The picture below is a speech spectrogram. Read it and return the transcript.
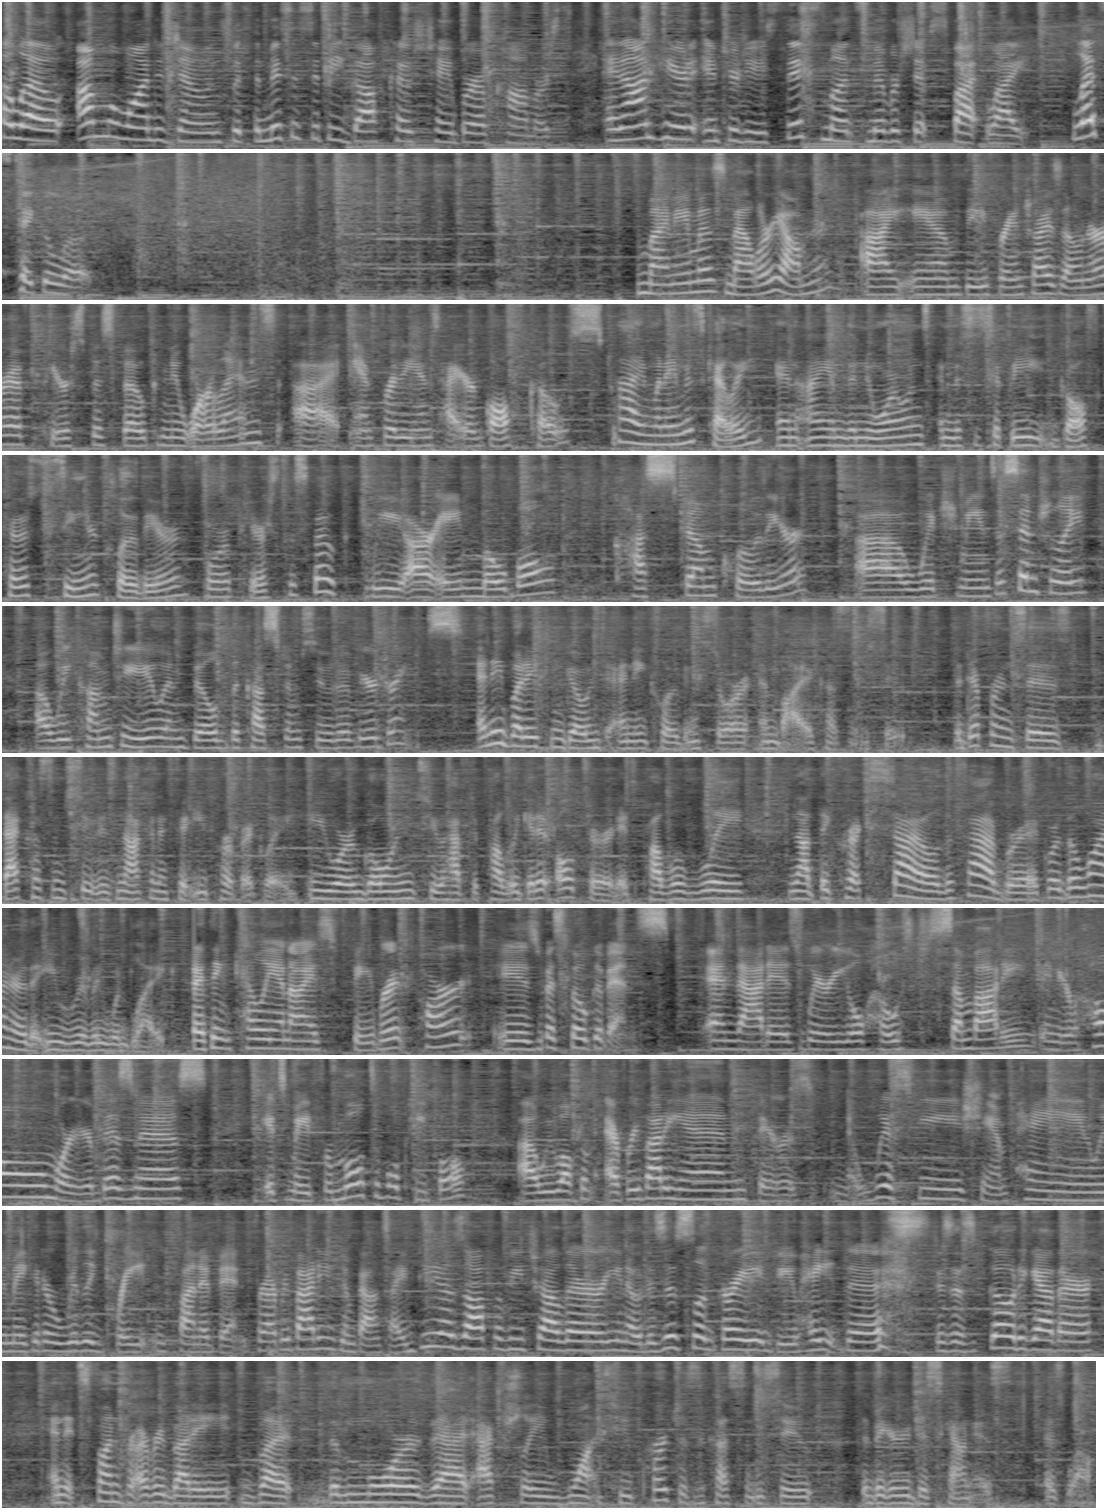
Hello, I'm LaWanda Jones with the Mississippi Gulf Coast Chamber of Commerce, and I'm here to introduce this month's membership spotlight. Let's take a look. My name is Mallory Omner. I am the franchise owner of Pearce Bespoke New Orleans uh, and for the entire Gulf Coast. Hi, my name is Kelly and I am the New Orleans and Mississippi Gulf Coast Senior Clothier for Pearce Bespoke. We are a mobile custom clothier, uh, which means essentially uh, we come to you and build the custom suit of your dreams. Anybody can go into any clothing store and buy a custom suit. The difference is that custom suit is not going to fit you perfectly. You are going to have to probably get it altered. It's probably not the correct style, the fabric, or the liner that you really would like. I think Kelly and I's favorite part is bespoke events. And that is where you'll host somebody in your home or your business. It's made for multiple people. Uh, we welcome everybody in. There's you know, whiskey, champagne. We make it a really great and fun event for everybody. You can bounce ideas off of each other. You know, does this look great? Do you hate this? Does this go together? And it's fun for everybody, but the more that actually want to purchase a custom suit, the bigger your discount is as well.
